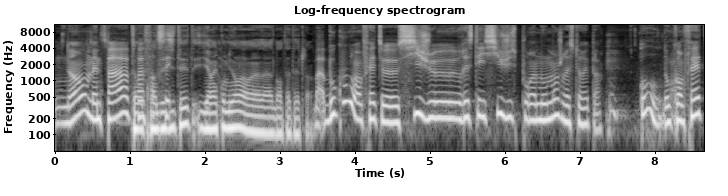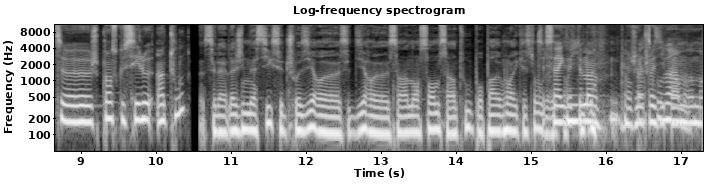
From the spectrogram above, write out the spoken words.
Non, même pas. T'es pas en train d'hésiter. Il y en a combien euh, dans ta tête là? Bah, beaucoup, en fait. Euh, si je restais ici juste pour un moment, je resterais pas. Oh. Donc, en fait, euh, je pense que c'est le un tout. C'est la, la gymnastique, c'est de choisir, euh, c'est de dire euh, c'est un ensemble, c'est un tout pour pas répondre à la question. C'est ça, exactement. Je ne choisis pas, un moi. moment.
